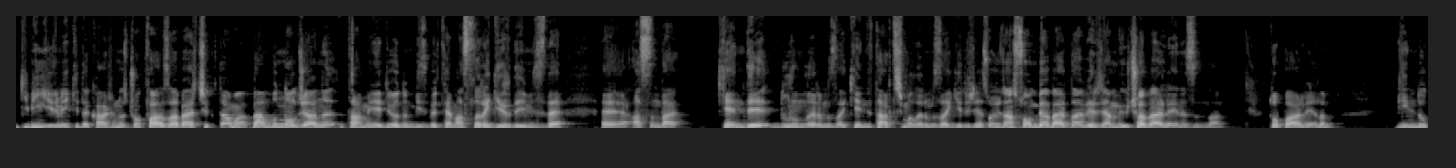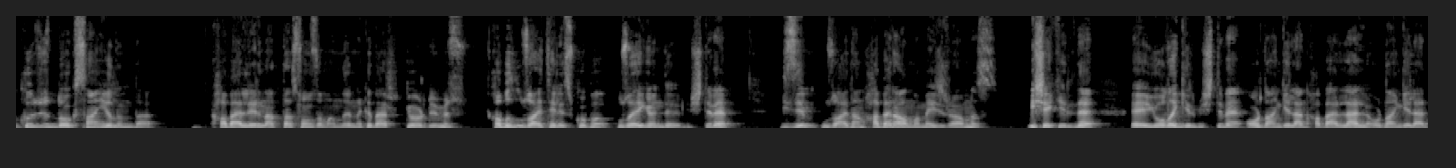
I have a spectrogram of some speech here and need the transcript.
2022'de karşımıza çok fazla haber çıktı ama ben bunun olacağını tahmin ediyordum. Biz bir temaslara girdiğimizde e, aslında kendi durumlarımıza, kendi tartışmalarımıza gireceğiz. O yüzden son bir haber daha vereceğim ve 3 haberle en azından toparlayalım. 1990 yılında haberlerin hatta son zamanlarına kadar gördüğümüz Hubble Uzay Teleskobu uzaya gönderilmişti ve bizim uzaydan haber alma mecramız bir şekilde e, yola girmişti ve oradan gelen haberlerle, oradan gelen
